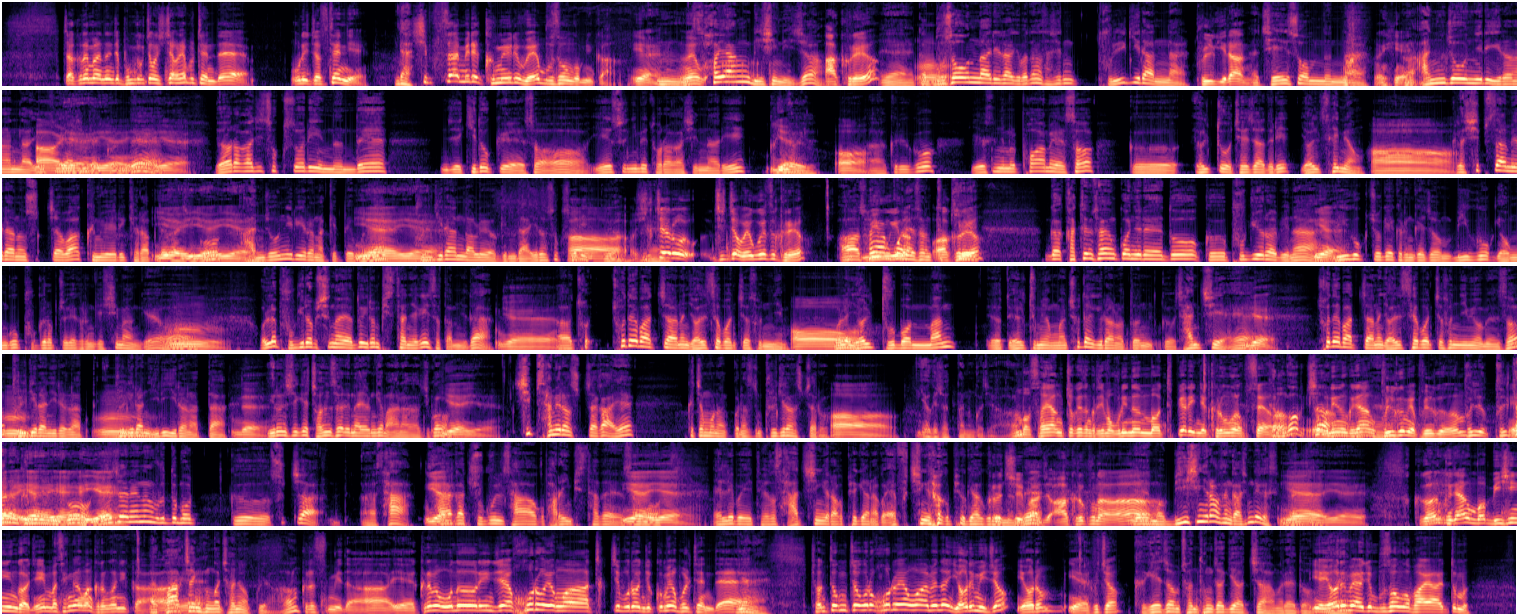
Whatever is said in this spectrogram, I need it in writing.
자 그러면 이제 본격적으로 시작을 해볼 텐데 우리 저 스탠리 네. 13일의 금요일이 왜 무서운 겁니까? 예. 음, 왜? 서양 미신이죠. 아 그래요? 예, 그러니까 어. 무서운 날이라기보다는 사실은 불길한 날, 불길한. 재수 없는 날, 예. 어, 안 좋은 일이 일어난 날 이렇게 아, 예, 이해하시면 될 예, 건데 예, 예. 여러 가지 속설이 있는데 이제 기독교에서 예수님이 돌아가신 날이 금요일, 예. 어. 아, 그리고 예수님을 포함해서 그 열두 제자들이 13명. 아. 그래서 13이라는 숫자와 금요일이 결합돼 예, 가지고 예, 예. 안 좋은 일이 일어났기 때문에 예, 예. 불길한 날로 여긴다. 이런 속설이 아, 있고요. 네. 실제로 진짜 외국에서 그래요? 아, 서양권에서는 아, 특히 그래요? 그러니까 같은 서양권이라도 그 북유럽이나 예. 미국 쪽에 그런 게 좀 미국, 영국, 북유럽 쪽에 그런 게 심한 게요. 음. 원래 북유럽 신화에도 이런 비슷한 얘기가 있었답니다. 예. 아, 초, 초대받지 않은 13번째 손님. 어. 원래 12번만 12명만 초대하기로 한 어떤 그 잔치에 예. 초대받지 않은 13번째 손님이 오면서 음. 불길한 일이 일어났 음. 불길한 일이 일어났다. 네. 이런 식의 전설이나 이런 게 많아 가지고 예, 예. 13이라는 숫자가 아예 그쪽 문화권에서 좀 불길한 숫자로 아. 여겨졌다는 거죠. 뭐 서양 쪽에서는 그렇지만 우리는 뭐 특별히 이제 그런 건 없어요. 그런 거 없죠. 우리는 그냥 예. 불금이에요, 불금. 불, 불타는 예, 금요일이고 예, 예, 예. 예, 전에는 우리도 뭐 그 숫자 아, 4, 예. 4가 죽을 4하고 발음이 비슷하다 해서 예, 뭐 예. 엘리베이터에서 4층이라고 표기 안 하고 F층이라고 표기하고 그렇지, 그러는데 맞아. 아, 그렇구나. 예, 뭐 미신이라고 생각하시면 되겠습니다. 예, 예. 그건 그냥 뭐 미신인 거지. 뭐 생각만 그런 거니까. 아, 과학적인 예. 근거는 전혀 없고요. 그렇습니다. 예. 그러면 오늘 이제 호러 영화 특집으로 이제 꾸며 볼 텐데. 네. 전통적으로 호러 영화 하면은 여름이죠? 여름? 예, 그죠? 그게 좀 전통적이었죠 아무래도. 예, 여름에 좀 무서운 거 봐야 또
